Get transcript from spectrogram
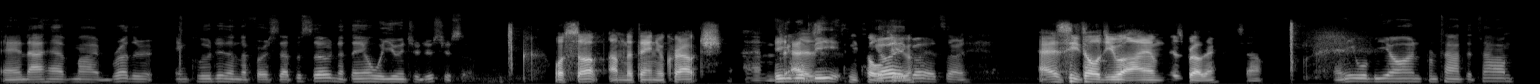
and I have my brother included in the first episode. Nathaniel, will you introduce yourself? What's up? I'm Nathaniel Crouch, and He as be- he told go you. Go ahead. Sorry. as he told you, I am his brother. So and he will be on from time to time.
